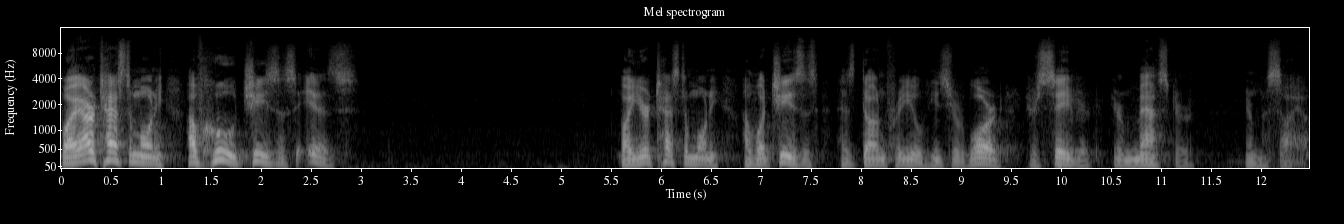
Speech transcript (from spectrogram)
By our testimony of who Jesus is. By your testimony of what Jesus has done for you. He's your Lord, your Savior, your Master, your Messiah.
